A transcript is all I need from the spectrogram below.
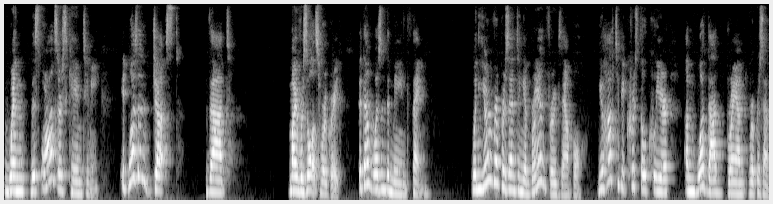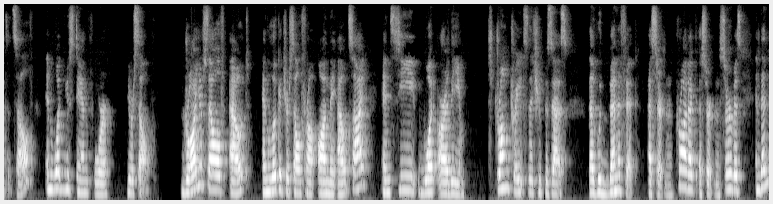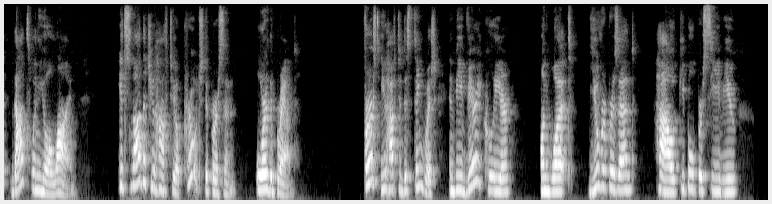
when the sponsors came to me, it wasn't just that my results were great, but that wasn't the main thing. When you're representing a brand, for example, you have to be crystal clear on what that brand represents itself and what you stand for yourself. Draw yourself out and look at yourself from on the outside and see what are the strong traits that you possess that would benefit a certain product, a certain service, and then that's when you align. It's not that you have to approach the person or the brand. First, you have to distinguish and be very clear on what you represent, how people perceive you,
